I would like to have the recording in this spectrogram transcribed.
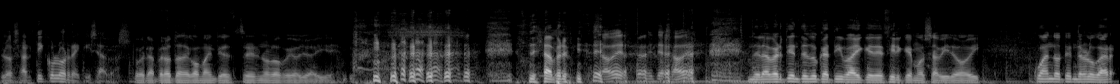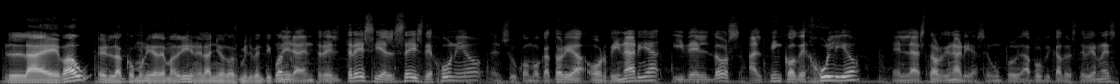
los artículos requisados. Pues la pelota de goma 23 no lo veo yo ahí. ¿eh? de, la vete a saber, vete a saber. De la vertiente educativa hay que decir que hemos sabido hoy cuándo tendrá lugar la EBAU en la Comunidad de Madrid en el año 2024. Mira, entre el 3 y el 6 de junio en su convocatoria ordinaria y del 2 al 5 de julio en la extraordinaria, según ha publicado este viernes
